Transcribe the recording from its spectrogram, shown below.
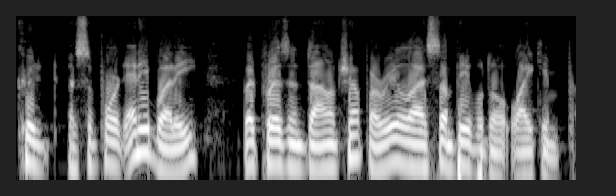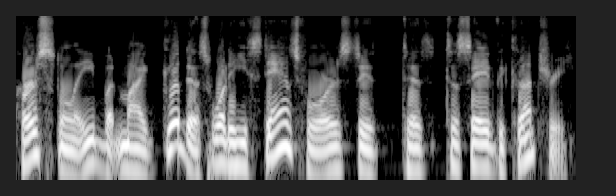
could uh, support anybody but President Donald Trump. I realize some people don't like him personally, but my goodness, what he stands for is to, to, to save the country.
